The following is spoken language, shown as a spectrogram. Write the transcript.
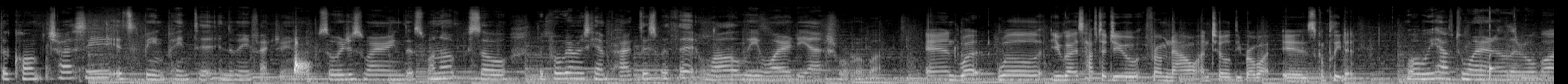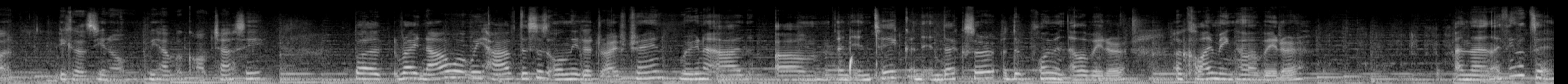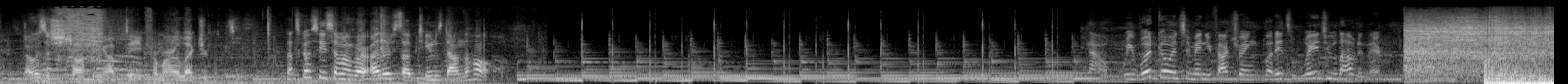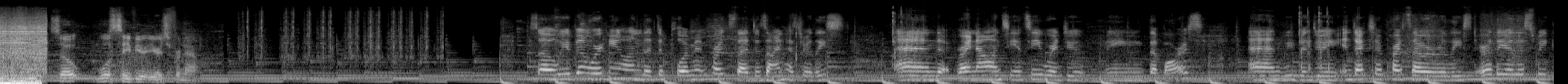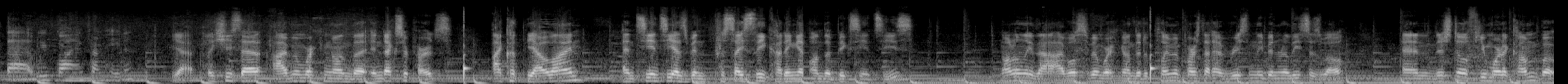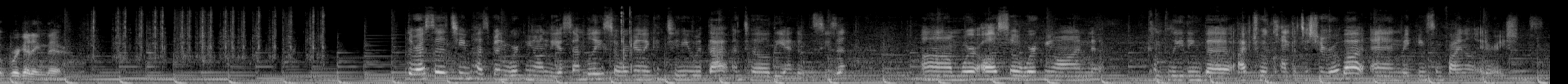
The comp chassis, it's being painted in the manufacturing room. So we're just wiring this one up so the programmers can practice with it while we wire the actual robot. And what will you guys have to do from now until the robot is completed? Well, we have to wire another robot because, you know, we have a comp chassis. But right now what we have, this is only the drivetrain. We're gonna add um, an intake, an indexer, a deployment elevator, a climbing elevator, and then I think that's it. That was a shocking update from our electrical team. Let's go see some of our other sub teams down the hall. Now, we would go into manufacturing, but it's way too loud in there. So, we'll save your ears for now. So we've been working on the deployment parts that design has released. And right now on CNC, we're doing the bars. And we've been doing indexer parts that were released earlier this week that we've gotten from Hayden. Yeah, like she said, I've been working on the indexer parts. I cut the outline, and CNC has been precisely cutting it on the big CNCs. Not only that, I've also been working on the deployment parts that have recently been released as well. And there's still a few more to come, but we're getting there. The rest of the team has been working on the assembly, so we're going to continue with that until the end of the season. Um, we're also working on completing the actual competition robot and making some final iterations.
